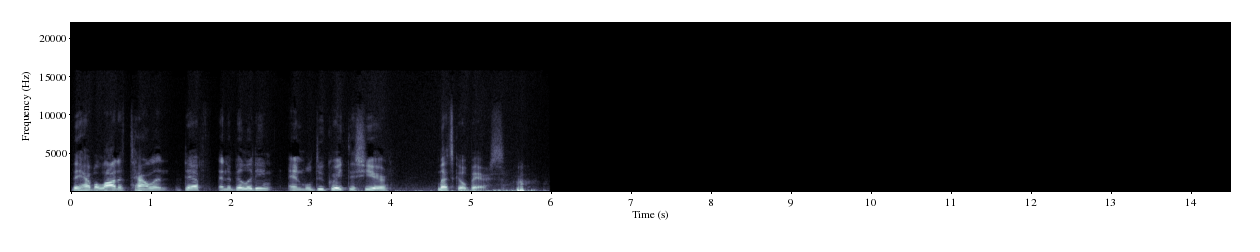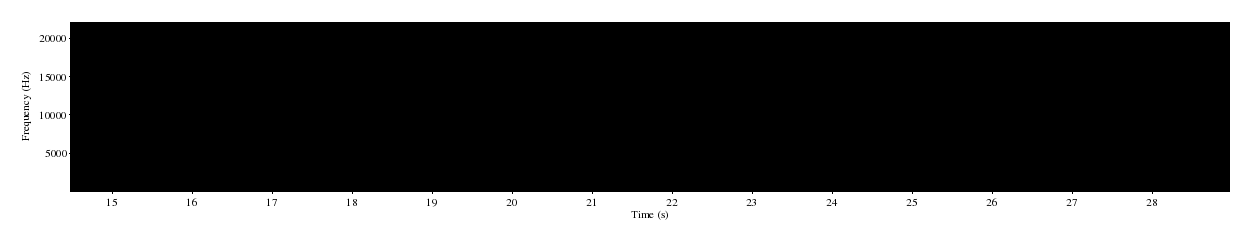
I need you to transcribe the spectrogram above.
They have a lot of talent, depth, and ability, and will do great this year. Let's go, Bears.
